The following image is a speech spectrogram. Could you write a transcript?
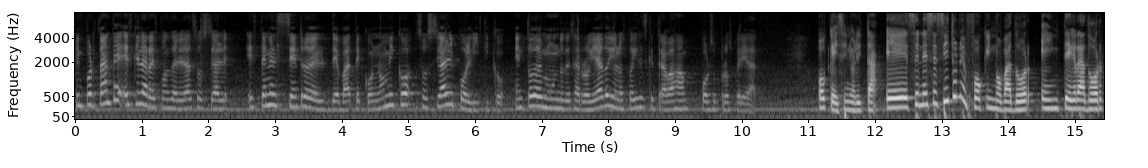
Lo importante es que la responsabilidad social esté en el centro del debate económico, social y político en todo el mundo desarrollado y en los países que trabajan por su prosperidad. Ok, señorita, eh, se necesita un enfoque innovador e integrador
